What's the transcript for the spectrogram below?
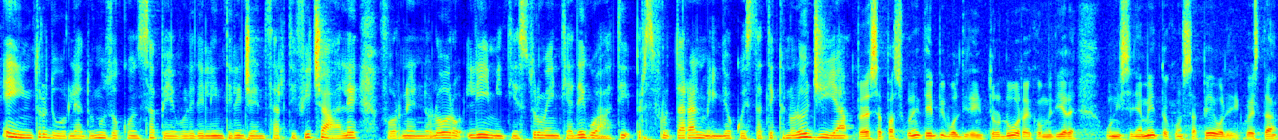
e introdurli ad un uso consapevole dell'intelligenza artificiale, fornendo loro limiti e strumenti adeguati per sfruttare al meglio questa tecnologia tecnologia. Per essere passo con i tempi vuol dire introdurre dire, un insegnamento consapevole di questa,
